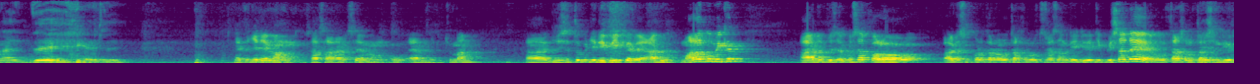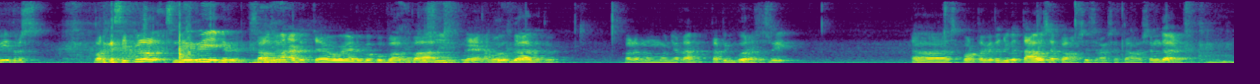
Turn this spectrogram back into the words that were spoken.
anjing anjing. Nah, itu jadi emang sasarannya sih emang UM gitu. Cuman Eh, di situ gue jadi mikir ya aduh malah gue mikir aduh bisa bisa kalau ada supporter ultras ultrasan kayak gini dipisah deh ultras ultras Iya. sendiri terus warga sipil sendiri gitu. Soalnya Iya. kan ada cewek ada bapak-bapak sih, nggak enak gua- juga gitu. Kalau mau nyerang tapi gue rasa sih eh, supporter kita juga tahu siapa yang harus diserang siapa yang harus enggak ya? Hmm.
